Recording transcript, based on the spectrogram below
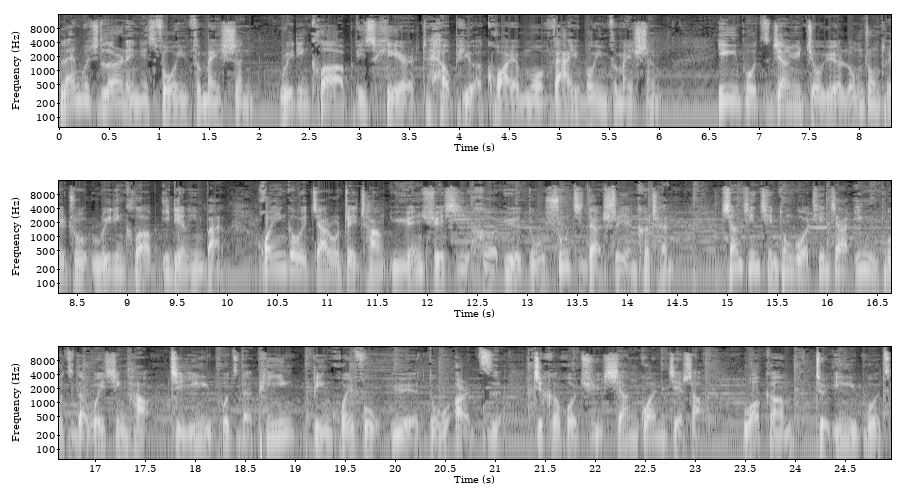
Language learning is for information. Reading Club is here to help you acquire more valuable information. 英语铺子将于九月隆重推出 Reading Club 一点零版，欢迎各位加入这场语言学习和阅读书籍的实验课程。详情请通过添加英语铺子的微信号，即英语铺子的拼音，并回复“阅读”二字，即可获取相关介绍。Welcome to 英语铺子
